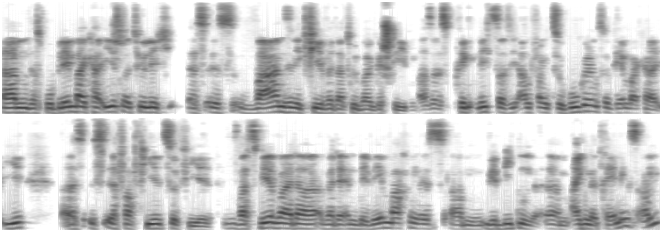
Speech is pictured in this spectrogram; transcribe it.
Ähm, das Problem bei KI ist natürlich, es ist wahnsinnig viel wird darüber geschrieben. Also es bringt nichts, dass ich anfange zu googeln zum Thema KI. Es ist einfach viel zu viel. Was wir bei der, bei der NBW machen, ist, ähm, wir bieten ähm, eigene Trainings an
